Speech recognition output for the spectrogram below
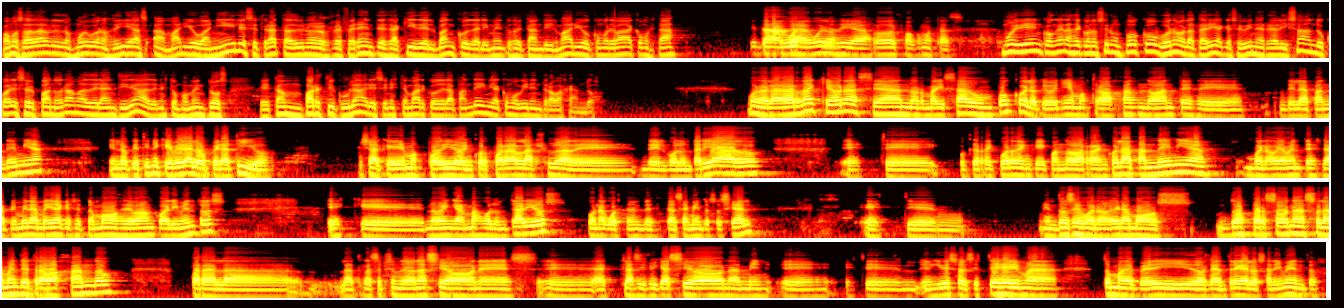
Vamos a darle los muy buenos días a Mario Bañiles, se trata de uno de los referentes de aquí del Banco de Alimentos de Tandil. Mario, ¿cómo le va? ¿Cómo está? ¿Qué tal? Buenos días, Rodolfo, ¿cómo estás? Muy bien, con ganas de conocer un poco, bueno, la tarea que se viene realizando, cuál es el panorama de la entidad en estos momentos eh, tan particulares en este marco de la pandemia, cómo vienen trabajando. Bueno, la verdad que ahora se ha normalizado un poco lo que veníamos trabajando antes de, la pandemia en lo que tiene que ver al operativo, ya que hemos podido incorporar la ayuda del voluntariado, este, porque recuerden que cuando arrancó la pandemia, bueno, obviamente es la primera medida que se tomó desde Banco de Alimentos, es que no vengan más voluntarios por una cuestión de distanciamiento social. Este, entonces, bueno, éramos dos personas solamente trabajando para la, recepción de donaciones, eh, clasificación, eh, este, el ingreso al sistema, toma de pedidos, la entrega de los alimentos.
